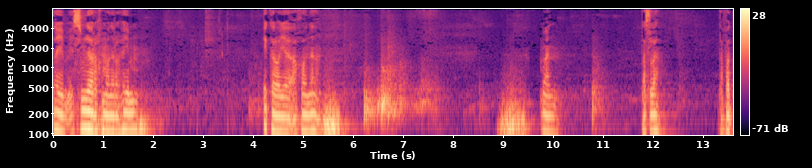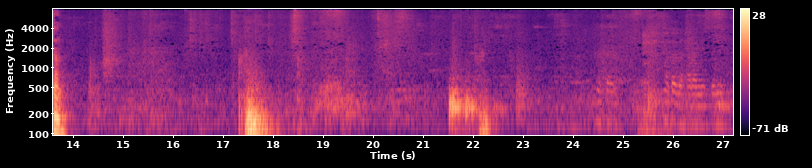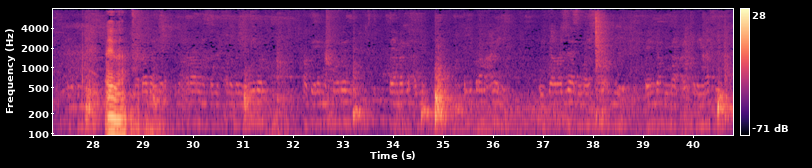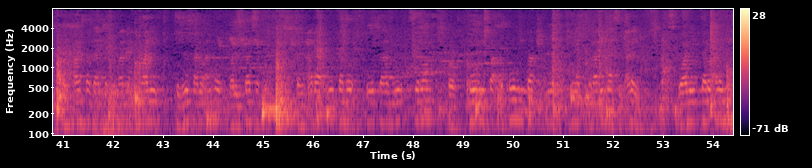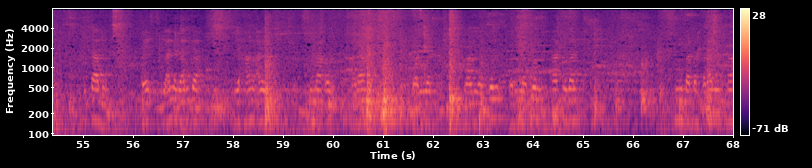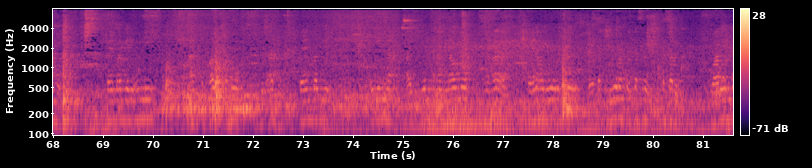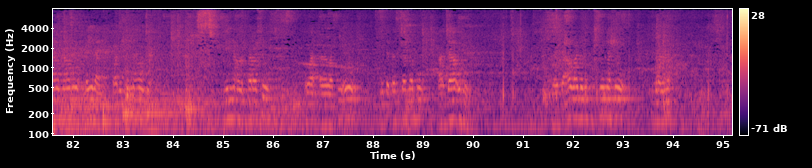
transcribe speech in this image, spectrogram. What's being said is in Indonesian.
طيب بسم الله الرحمن الرحيم اقرأ يا أخونا من تصلى تفضل parasut waktu eh, itu kita tes karena ada uhu kita awal dari itu banyak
